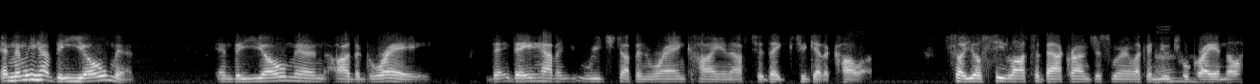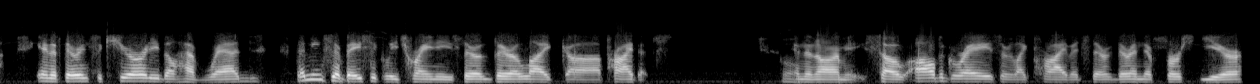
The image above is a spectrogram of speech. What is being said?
And then we have the yeomen, and the yeomen are the gray. They they haven't reached up in rank high enough to they to get a color. So you'll see lots of background just wearing like a neutral Oh. gray, and they'll and if they're in security, they'll have red. That means they're basically trainees. They're they're like uh, privates Cool. in an army. So all the grays are like privates. They're they're in their first year,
